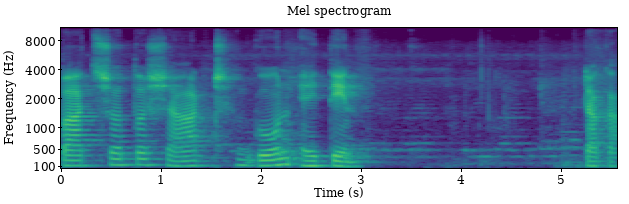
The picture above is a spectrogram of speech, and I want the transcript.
পাঁচশত ষাট গুণ এই তিন টাকা।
